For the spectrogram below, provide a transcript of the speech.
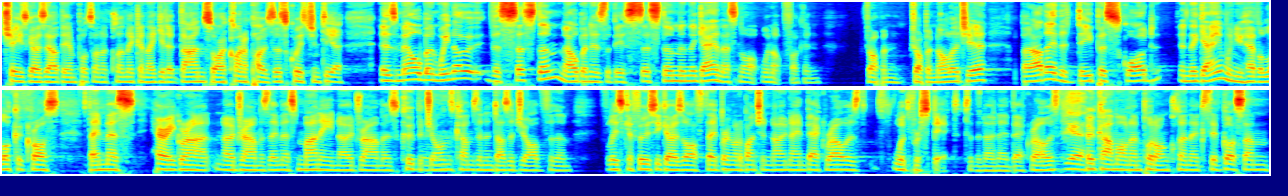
Cheese goes out there and puts on a clinic and they get it done. So I kind of pose this question to you: Is Melbourne? We know the system. Melbourne has the best system in the game. That's not. We're not fucking dropping dropping knowledge here. But are they the deepest squad in the game? When you have a look across, they miss Harry Grant, no dramas. They miss Money, no dramas. Cooper Johns comes in and does a job for them. Felise Kaufusi goes off. They bring on a bunch of no-name back rowers, with respect to the no-name back rowers, Yeah. who come on and put on clinics. They've got some.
